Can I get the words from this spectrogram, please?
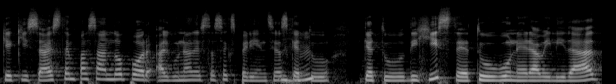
que quizá estén pasando por alguna de estas experiencias que, tú, que tú dijiste, tu vulnerabilidad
